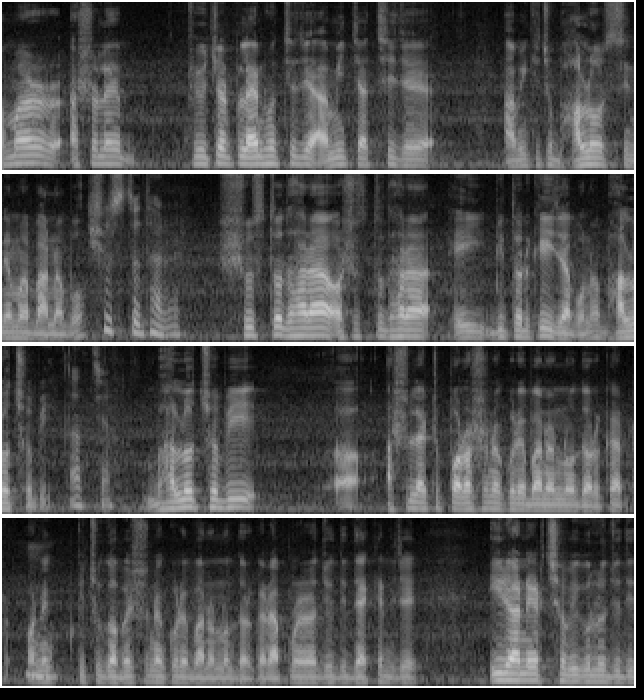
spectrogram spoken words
আমার আসলে ফিউচার প্ল্যান হচ্ছে যে আমি চাচ্ছি যে আমি কিছু ভালো সিনেমা বানাবো। সুস্থ ধারার। সুস্থ ধারা অসুস্থ ধারা এই বিতর্কেই যাব না ভালো ছবি। আচ্ছা। ভালো ছবি আসলে একটু পড়াশোনা করে বানানো দরকার অনেক কিছু গবেষণা করে বানানো দরকার। আপনারা যদি দেখেন যে ইরানের ছবিগুলো যদি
